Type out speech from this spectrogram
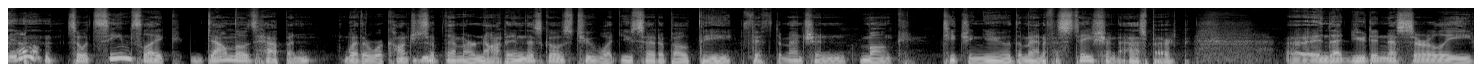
Yeah. So it seems like downloads happen whether we're conscious Mm-hmm. of them or not. And this goes to what you said about the fifth dimension monk teaching you the manifestation aspect, uh, in that you didn't necessarily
